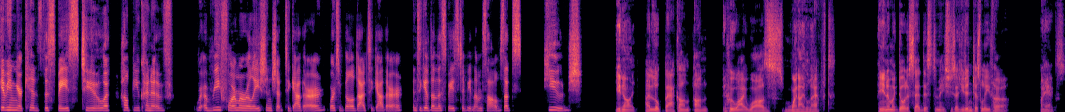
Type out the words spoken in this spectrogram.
giving your kids the space to help you kind of re- reform a relationship together or to build that together and to give them the space to be themselves. That's huge. You know, I, I look back on on who I was when I left. And you know, my daughter said this to me. She said, "You didn't just leave her, my ex.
